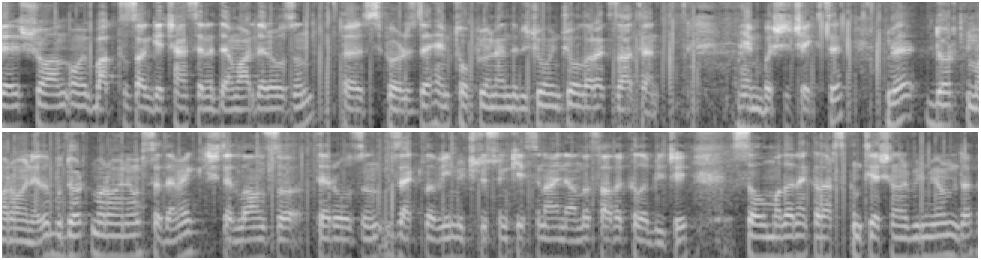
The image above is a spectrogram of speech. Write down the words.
Ve şu an o, baktığı zaman geçen sene Demar DeRozan e, Spurs'de hem top yönlendirici oyuncu olarak zaten hem başı çekti ve 4 numara oynadı. Bu 4 numara oynamışsa demek işte Lonzo, DeRozan, Zach Lavine üçlüsün kesin aynı anda sahada kalabileceği. Savunmada ne kadar sıkıntı yaşanır bilmiyorum da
